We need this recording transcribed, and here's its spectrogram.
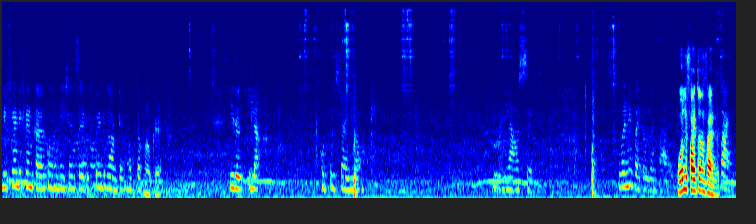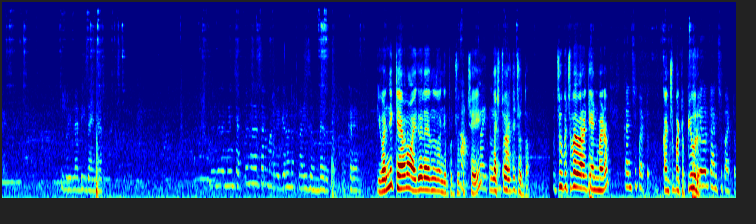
డిఫరెంట్ డిఫరెంట్ కలర్ కాంబినేషన్స్ డిఫరెంట్గా ఉంటాయి మొత్తం. ఓకే ఇది ఇలా కుట్టు స్టైల్లో. ఇప్పుడు ఇలా వస్తాయి. ఇవన్నీ five thousand five hundred only five thousand five hundred five hundred ఇప్పుడు ఇలా డిజైనర్ నేను చెప్తున్నా కదా సార్ మన దగ్గర ఉన్న ప్రైస్ ఉండదు. ఎక్కడైనా. ఇవన్నీ కేవలం ఐదు వేల ఐదు వందలు అని చెప్పి చూపించాయి. ఆ, 5,000. నెక్స్ట్ వెరైటీ చూద్దాం. చూపించబోయే వెరైటీ ఏంటి మేడం? కంచిపట్టు. కంచిపట్టు ప్యూర్. ప్యూర్ కంచిపట్టు.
